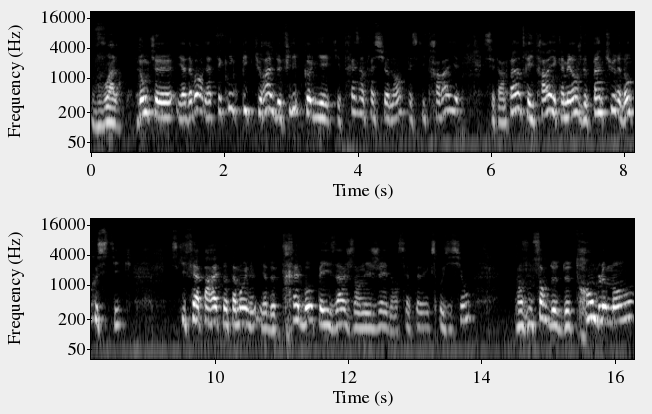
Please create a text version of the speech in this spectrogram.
Voilà. Donc, euh, il y a d'abord la technique picturale de Philippe Cognier, qui est très impressionnante parce qu'il travaille, c'est un peintre, et il travaille avec un mélange de peinture et d'encaustique, ce qui fait apparaître notamment, il y a de très beaux paysages enneigés dans cette exposition, dans une sorte de, tremblement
